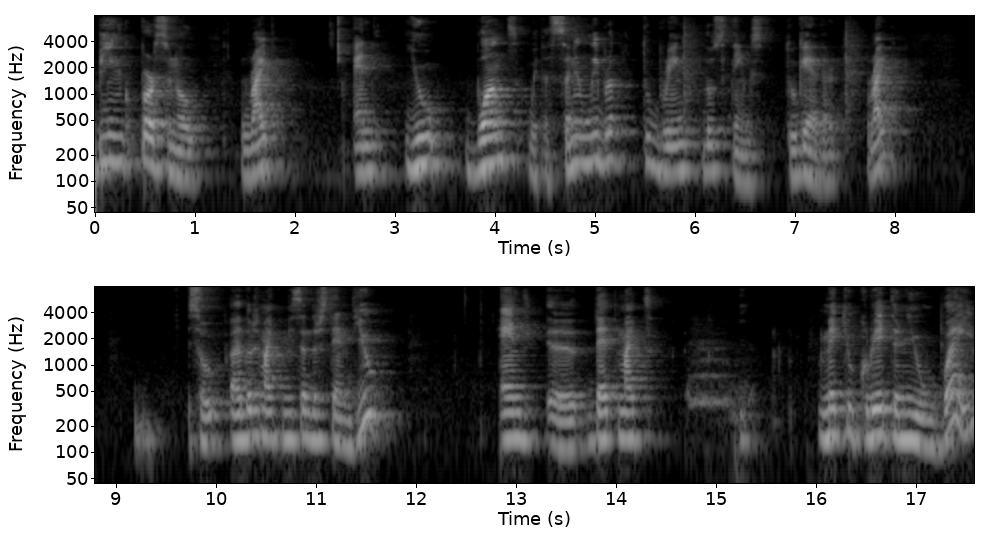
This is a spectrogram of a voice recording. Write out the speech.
being personal, right? And you want, with a Sun in Libra, to bring those things together, right? So others might misunderstand you, and uh, that might make you create a new way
